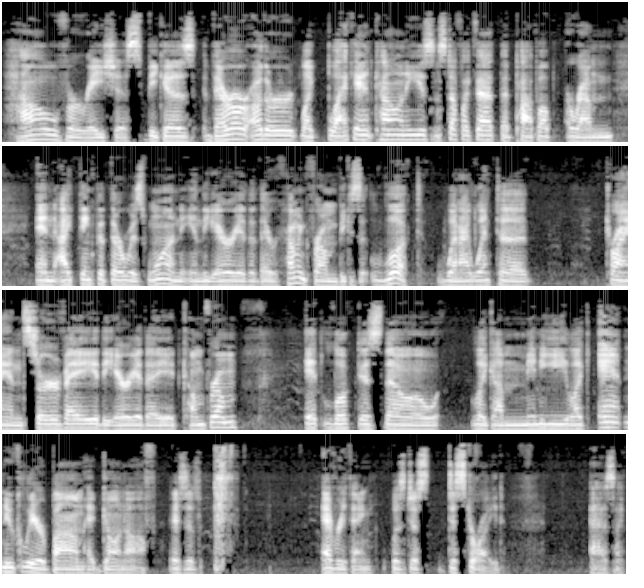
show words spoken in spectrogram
How voracious! Because there are other like black ant colonies and stuff like that that pop up around, and I think that there was one in the area that they were coming from because it looked when I went to try and survey the area they had come from, it looked as though like a mini like ant nuclear bomb had gone off. It's just everything was just destroyed. I was like,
